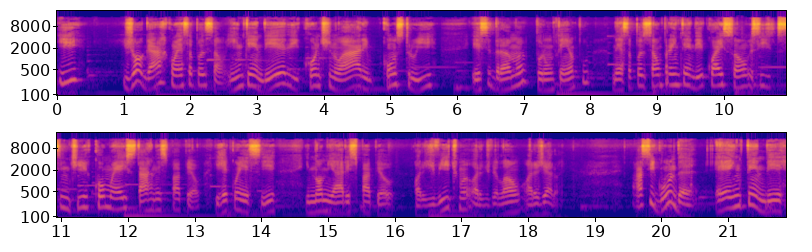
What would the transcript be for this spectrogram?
e jogar com essa posição. E entender e continuar e construir esse drama por um tempo nessa posição para entender quais são, se sentir como é estar nesse papel e reconhecer e nomear esse papel hora de vítima, hora de vilão, hora de herói. A segunda é entender,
